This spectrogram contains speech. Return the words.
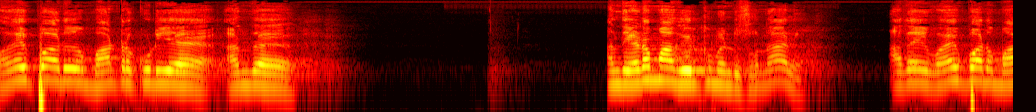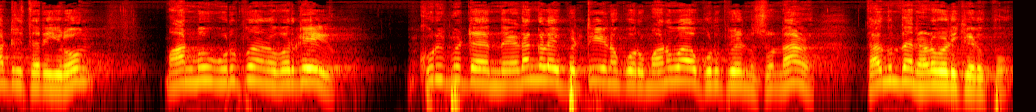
வகைப்பாடு மாற்றக்கூடிய அந்த அந்த இடமாக இருக்கும் என்று சொன்னால் அதை வகைப்பாடு மாற்றி தருகிறோம். மாண்புமிகு உறுப்பினர் அவர்கள் குறிப்பிட்ட இந்த இடங்களை பற்றி எனக்கு ஒரு மனுவாக கொடுப்பேன்னு சொன்னால் தகுந்த நடவடிக்கை எடுப்போம்.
